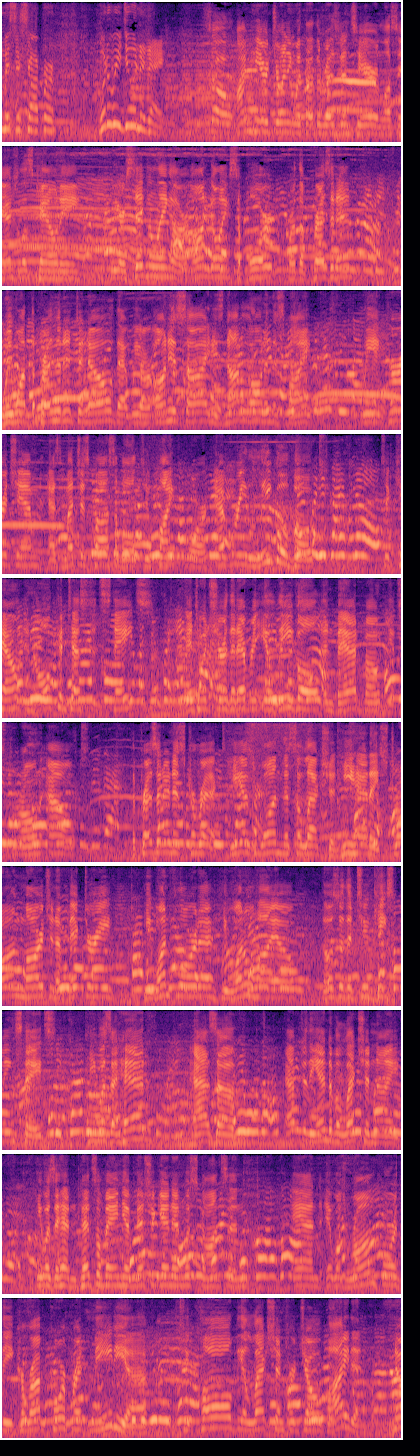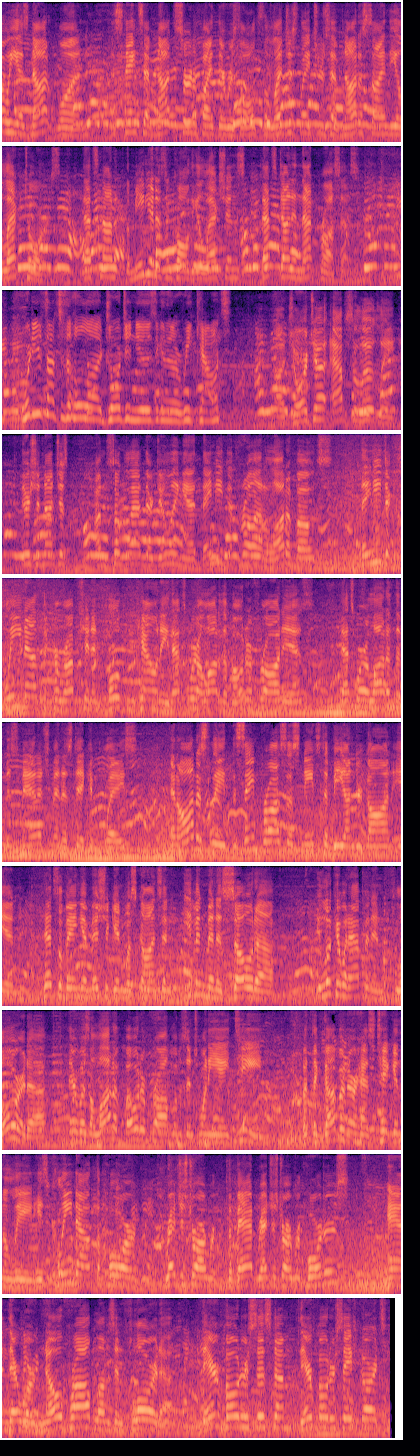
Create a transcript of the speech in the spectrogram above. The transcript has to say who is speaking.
Speaker 1: Mr. Sharper. What are we doing today?
Speaker 2: So I'm here joining with other residents here in Los Angeles County. We are signaling our ongoing support for the president. We want the president to know that we are on his side. He's not alone in this fight. We encourage him as much as possible to fight for every legal vote to count in all contested states and to ensure that every illegal and bad vote gets thrown out. The president is correct. He has won this election. He had a strong margin of victory. He won Florida, he won Ohio. Those are the two key swing states. He was ahead as of after the end of election night. He was ahead in Pennsylvania, Michigan, and Wisconsin. And it was wrong for the corrupt corporate media to call the election for Joe Biden. No, he has not won. The states have not certified their results. The legislatures have not assigned the electors. That's not, the media doesn't call the elections. That's done in that process.
Speaker 1: What are your thoughts of the whole uh, Georgia news and the recount?
Speaker 2: Uh, Georgia, absolutely. There should not just, I'm so glad they're doing it. They need to throw out a lot of votes. They need to clean out the corruption in Fulton County. That's where a lot of the voter fraud is. That's where a lot of the mismanagement has taken place. And honestly, the same process needs to be undergone in Pennsylvania, Michigan, Wisconsin, even Minnesota. You look at what happened in Florida, there was a lot of voter problems in 2018, but the governor has taken the lead. He's cleaned out the poor registrar, the bad registrar recorders, and there were no problems in Florida. Their voter system, their voter safeguards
